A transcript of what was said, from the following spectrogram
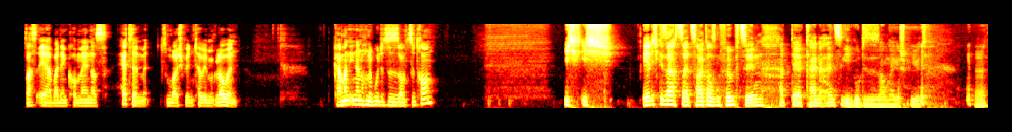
was er bei den Commanders hätte, mit zum Beispiel Terry McLaurin, kann man dann noch eine gute Saison zutrauen? Ich, ich, ehrlich gesagt, seit 2015 hat der keine einzige gute Saison mehr gespielt. Ja,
